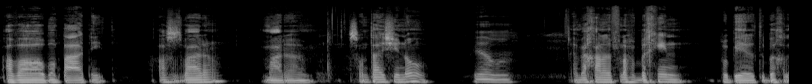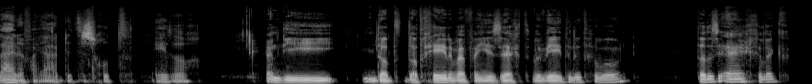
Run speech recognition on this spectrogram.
Al wou mijn pa het niet, als het ware. Maar ehm sometimes you know. Ja, man. En wij gaan het vanaf het begin proberen te begeleiden. Van ja, dit is goed. Weet je toch? En die, dat, datgene waarvan je zegt, we weten het gewoon. Dat is eigenlijk,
